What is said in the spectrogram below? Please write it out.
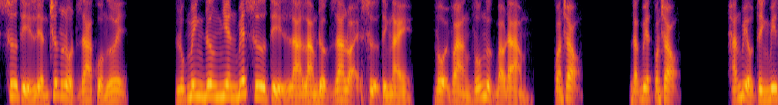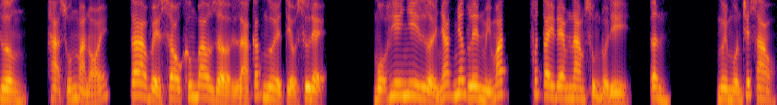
sư tỷ liền trước lột da của ngươi. Lục Minh đương nhiên biết sư tỷ là làm được ra loại sự tình này, vội vàng vỗ ngực bảo đảm, quan trọng. Đặc biệt quan trọng. Hắn biểu tình bi thương, hạ xuống mà nói, ta về sau không bao giờ là các ngươi tiểu sư đệ. Mộ Hi Nhi lười nhác nhấc lên mí mắt, phất tay đem nam sủng đuổi đi, ân. Ngươi muốn chết sao?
